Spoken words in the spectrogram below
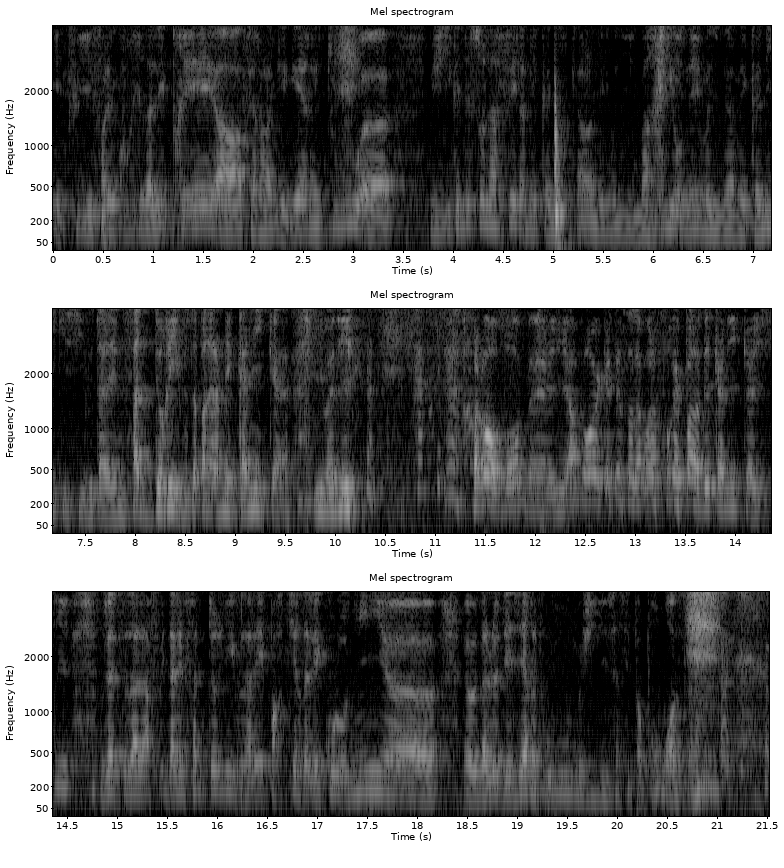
et puis il fallait courir dans les prés, à faire la guéguerre et tout. euh, mais j'ai dit, qu'est-ce qu'on a fait la mécanique? Alors le mec m'a rionné, il m'a dit, mais la mécanique ici, vous êtes à l'infanterie, vous n'êtes pas dans la mécanique. hein. Il m'a dit. Alors bon, ben, il y a bon, qu'est-ce qu'on a, ne ferait pas la mécanique hein. ici. Vous êtes dans l'infanterie, vous allez partir dans les colonies, euh, euh, dans le désert et tout. Mais j'ai dit, ça c'est pas pour moi ça.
